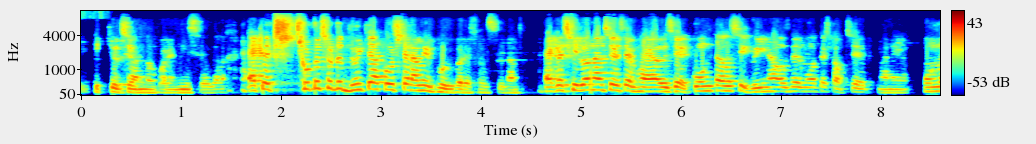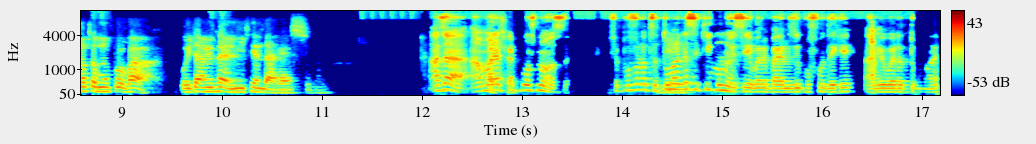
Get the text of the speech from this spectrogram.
না। একটুর জন্য করে মিস হয়ে গেল একটা ছোট ছোট দুইটা কোশ্চেন আমি ভুল করে ফেলছিলাম। একটা ছিল না যে ভাইয়া যে কোনটা হচ্ছে গ্রিন হাউসের মধ্যে সবচেয়ে মানে অন্যতম প্রভাব? ওইটা আমি ভাই মিথেন দাঁড়ায় আসছিলাম। আচ্ছা আমার আচ্ছা। একটা প্রশ্ন আছে। সে প্রশ্ন হচ্ছে তোমার কাছে কি মনে হয়েছে এবারে বায়োলজি প্রশ্ন দেখে আগের তোমার?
